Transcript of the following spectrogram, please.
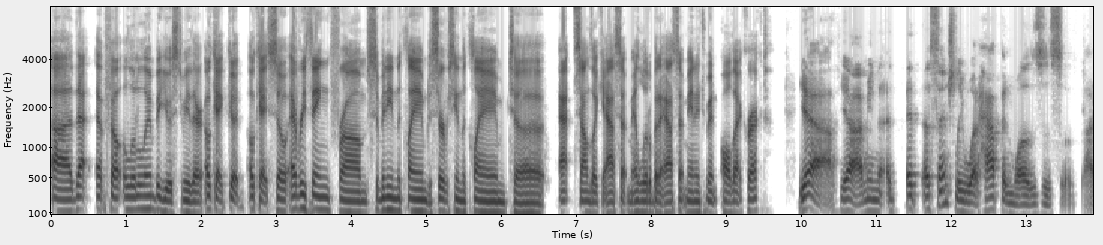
uh, that, that felt a little ambiguous to me there. Okay, good. Okay, so everything from submitting the claim to servicing the claim to at, sounds like asset a little bit of asset management. All that correct? Yeah, yeah. I mean, it, it, essentially, what happened was is uh,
